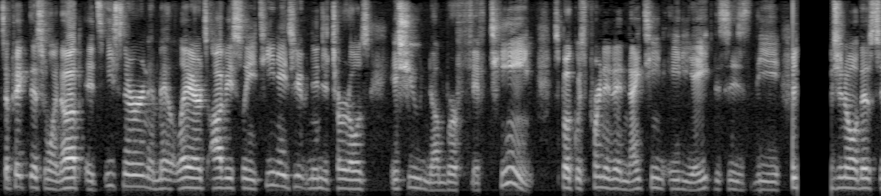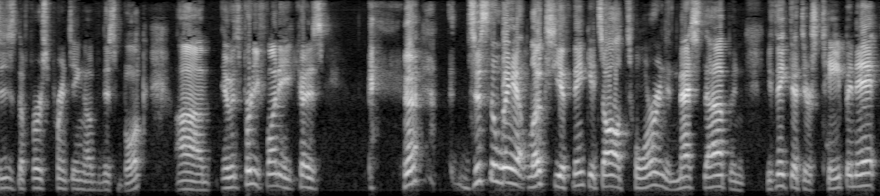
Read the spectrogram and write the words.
to pick this one up. It's Eastman and Laird's, obviously, Teenage Mutant Ninja Turtles, issue number 15. This book was printed in 1988. This is the original. This is the first printing of this book. Um, it was pretty funny because just the way it looks, you think it's all torn and messed up, and you think that there's tape in it.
